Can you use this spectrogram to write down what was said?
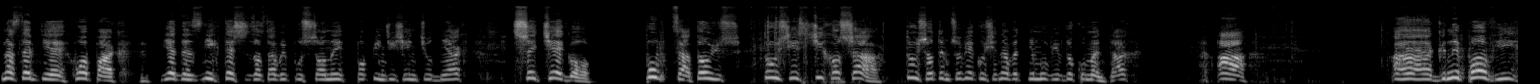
Następnie chłopak, jeden z nich też został wypuszczony po 50 dniach. Trzeciego, pupca, to już, to już jest cicho sza. Tu już o tym człowieku się nawet nie mówi w dokumentach. A, a Gnypowi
